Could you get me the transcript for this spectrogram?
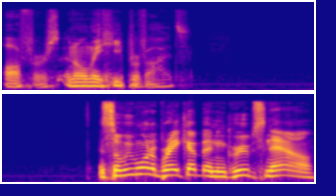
offers and only He provides. And so we want to break up in groups now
